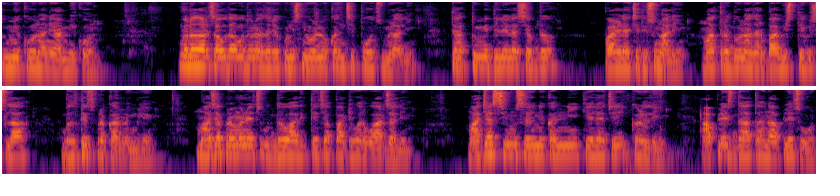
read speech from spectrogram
तुम्ही कोण आणि आम्ही कोण. दोन हजार चौदा व दोन हजार एकोणीस निवडणुकांची पोच मिळाली. त्यात तुम्ही दिलेला शब्द पाळल्याचे दिसून आले. मात्र दोन हजार बावीस तेवीसला भलतेच प्रकार रंगले. माझ्याप्रमाणेच उद्धव आदित्यच्या पाठीवर वार झाले. माझ्या शिवसैनिकांनी केल्याचे कळले. आपलेच दात आणि आपलेच ओठ.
